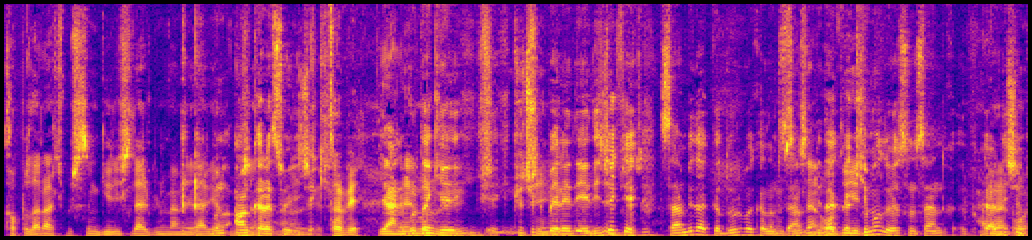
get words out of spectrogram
kapılar açmışsın, girişler bilmem neler Bunu yapmışsın. Ankara söyleyecek. Tabii. Yani Yani buradaki bu- şey- küçük şey- belediye diyecek ki sen bir dakika dur bakalım sen, Sen bir dakika kim yedin. oluyorsun sen kardeşim o-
